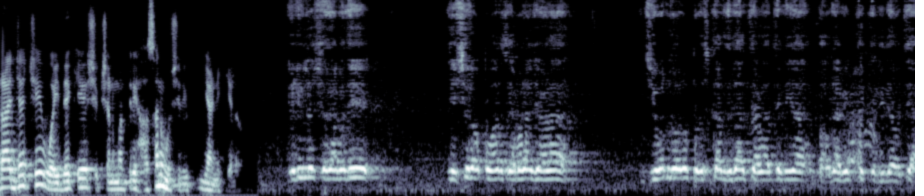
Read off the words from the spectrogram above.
राज्याचे वैद्यकीय शिक्षण मंत्री हसन मुश्रीफ यांनी केलं. गडिंग्लज शहरामध्ये यशवराव पवार साहेबांना ज्यावेळा जीवनगौरव पुरस्कार दिला त्यावेळा त्यांनी या भावना व्यक्त केलेल्या होत्या.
